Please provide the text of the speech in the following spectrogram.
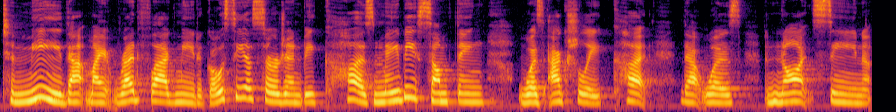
to me, that might red flag me to go see a surgeon because maybe something was actually cut that was not seen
